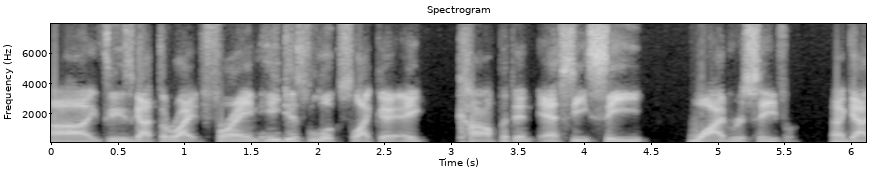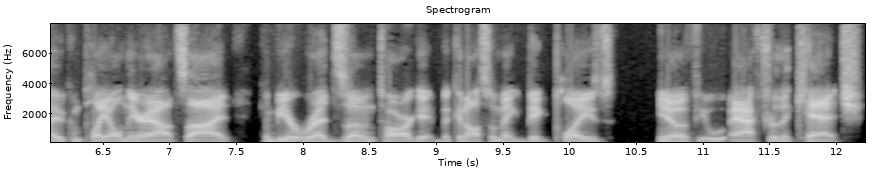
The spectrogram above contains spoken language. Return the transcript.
Uh, he's got the right frame. He just looks like a, a competent SEC wide receiver, a guy who can play on the outside, can be a red zone target, but can also make big plays. You know, if after the catch,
